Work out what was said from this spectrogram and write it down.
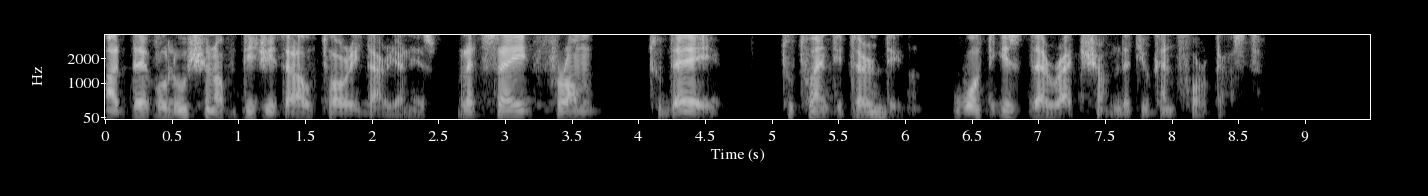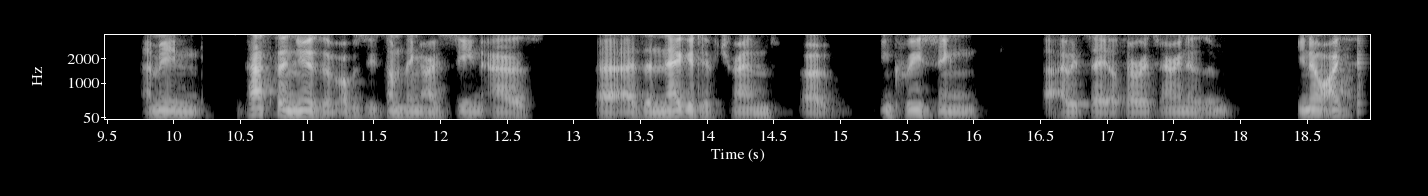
at the evolution of digital authoritarianism, let's say from today to 2030, mm-hmm. what is the direction that you can forecast? I mean, the past 10 years are obviously something I've seen as uh, as a negative trend, uh, increasing, uh, I would say, authoritarianism. You know, I think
